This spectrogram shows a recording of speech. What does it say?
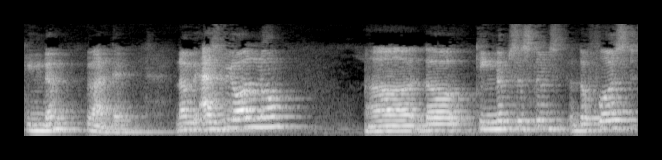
kingdom plantae now as we all know uh, the kingdom systems the first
